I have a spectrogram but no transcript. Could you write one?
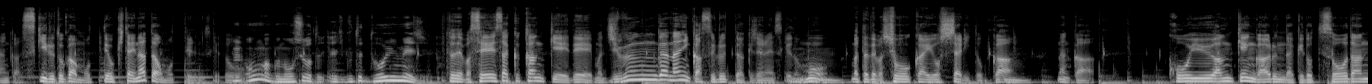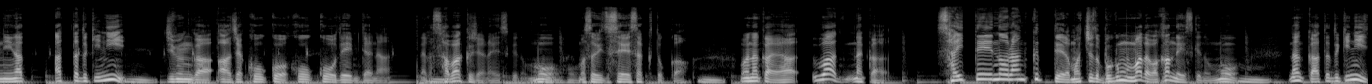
なんかスキルとかは持っておきたいなとは思ってるんですけど。うん音楽のお仕事え具体どういうイメージ？例えば制作関係で、まあ、自分が何かするってわけじゃないですけども、うんまあ、例えば紹介をしたりとか、うん。なんかこういう案件があるんだけどって相談になあった時にうん。自分があじゃあこうこうはこうこうでみたいななんか裁くじゃないですけども、うん。まあ、そういう制作とか、うん。まあ、なんかやはなんか最低のランクっていうのはまあちょっと僕もまだ分かんないですけどもうん。なんかあった時に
